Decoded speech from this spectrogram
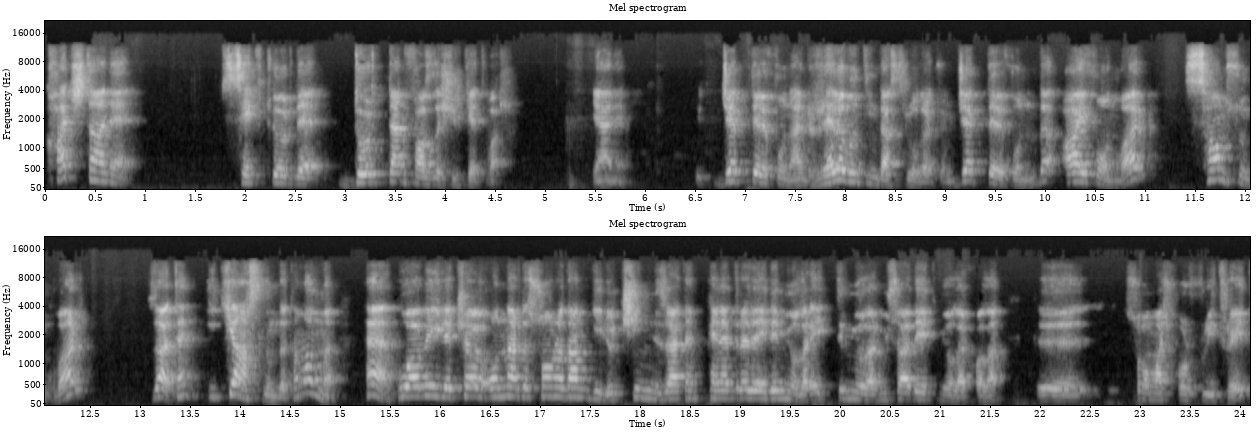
kaç tane sektörde dörtten fazla şirket var? Yani cep telefonu, hani relevant industry olarak diyorum. Cep telefonunda iPhone var, Samsung var, zaten iki aslında tamam mı? He, Huawei ile Xiaomi onlar da sonradan geliyor. Çinli zaten penetre de edemiyorlar, ettirmiyorlar, müsaade etmiyorlar falan. Ee, so much for free trade.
